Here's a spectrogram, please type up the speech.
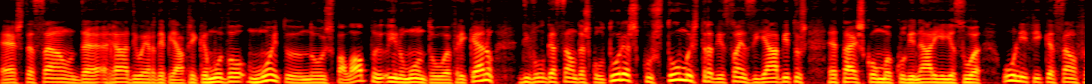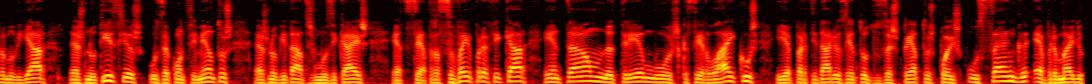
a estação da Rádio RDP África. Mudou muito nos PALOP e no mundo africano. Divulgação das culturas, costumes, tradições e hábitos, tais como a culinária e a sua unificação familiar, as notícias, os acontecimentos, as novidades musicais, etc. Se veio para ficar, então teremos que ser laicos e apartidários em todos os aspectos, pois o sangue é vermelho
